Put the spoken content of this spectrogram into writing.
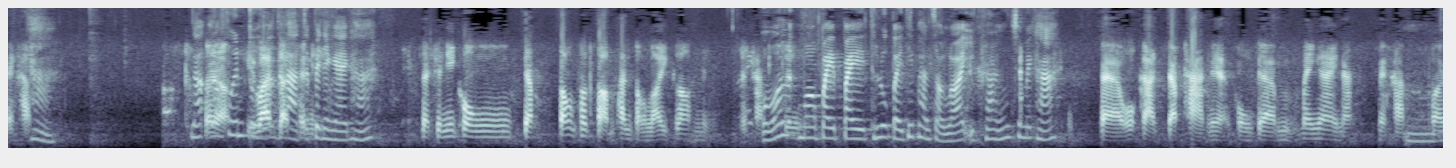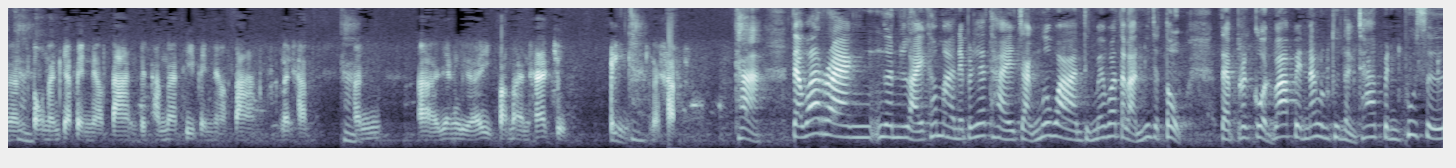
นะครับค่ะแล้วก็แล้วฟื้นคิตัดวว่าตลาดดัชนีจะเป็นยังไงคะดัชนีคงจะต้องทดสอบพันสองร้อยอีกรอบหนึ่งนะครับอ๋อซึ่งมองไปไปทะลุไปที่1,200อีกครั้งใช่ไหมคะ แต่โอกาสจะผ่านเนี่ยคงจะไม่ง่ายนักนะครับอืมเพราะฉะนั้นค่ะตรงนั้นจะเป็นแนวต้านจะทำหน้าที่เป็นแนวต้านนะครับค่ะมันอ่า ยังเหลืออีกประมาณห้าจุดค่ะนะครับค่ะ แต่ว่าแรงเงินไหลเข้ามาในประเทศไทยจากเมื่อวานถึงแม้ว่าตลาดหุ้นจะตก แต่ปรากฏว่าเป็นนักลงทุนต่างชาติเป็นผู้ซื้อ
